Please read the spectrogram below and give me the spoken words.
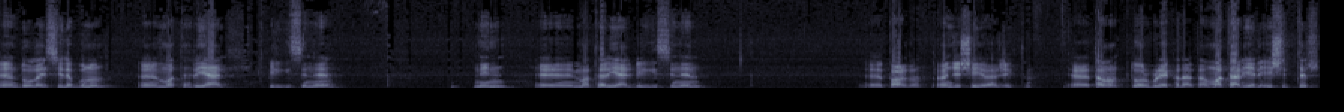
E, dolayısıyla bunun e, materyal bilgisini nin e, materyal bilgisinin e, pardon önce şeyi verecektim. E, tamam doğru buraya kadar da materyali eşittir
